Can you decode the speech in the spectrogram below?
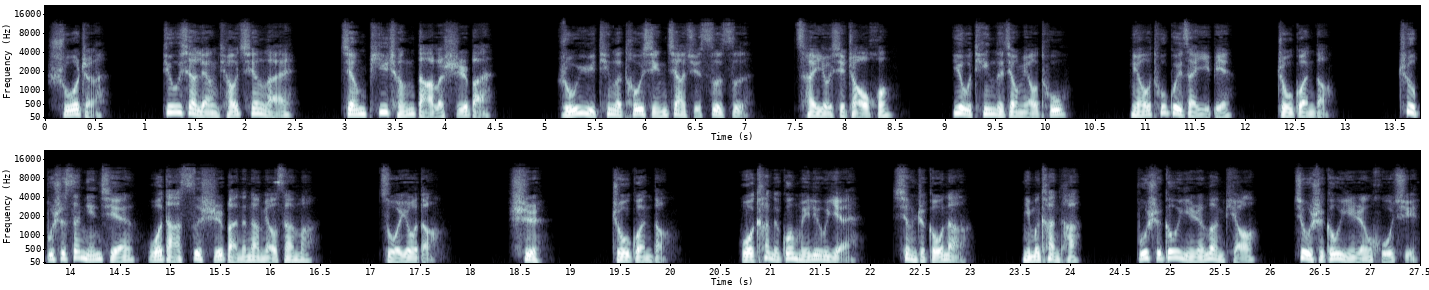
说着，丢下两条签来，将劈成打了十板。如玉听了“偷行嫁娶”四字，才有些着慌，又听得叫苗突，苗秃跪在一边。周官道：“这不是三年前我打四十板的那苗三吗？”左右道：“是。”周官道：“我看的光没溜眼，像只狗囊。你们看他，不是勾引人乱嫖，就是勾引人胡娶。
